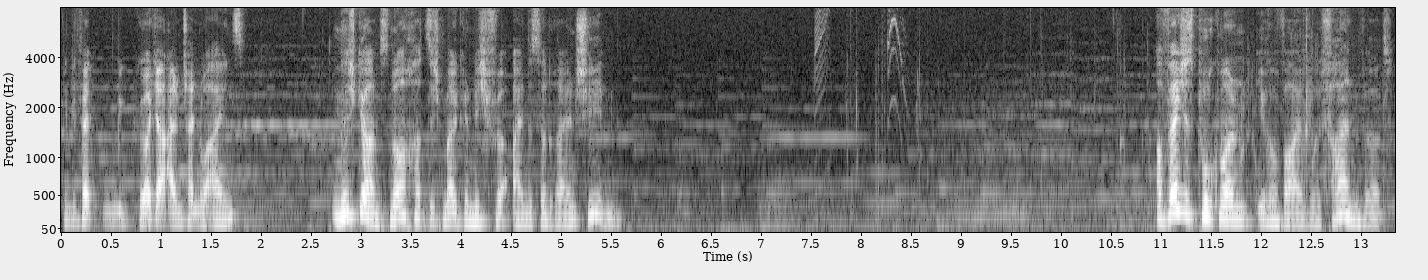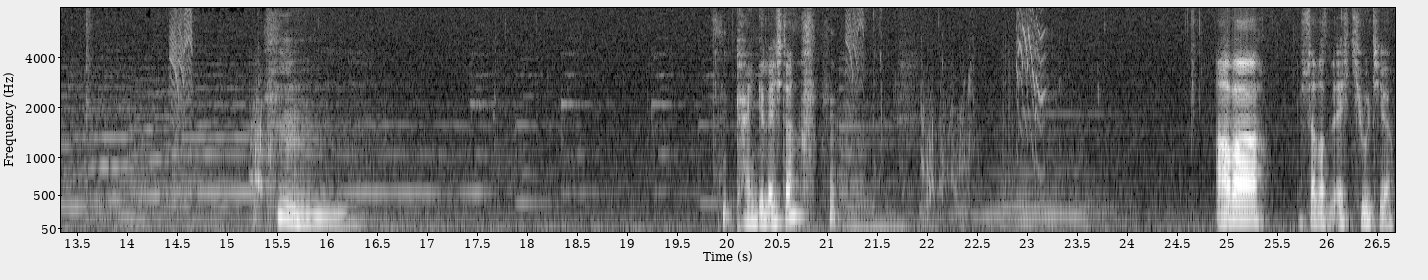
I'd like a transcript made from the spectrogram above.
Mir, gefällt, mir gehört ja anscheinend nur eins. Nicht ganz. Noch hat sich Maike nicht für eines der drei entschieden. Auf welches Pokémon ihre Wahl wohl fallen wird? Hm. Kein Gelächter. Aber die Standards sind echt cute hier.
